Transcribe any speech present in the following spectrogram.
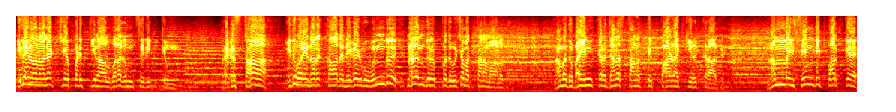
இதை நான் அலட்சியப்படுத்தினால் உலகம் சிரிக்கும். பிரகஸ்தா இதுவரை நடக்காத நிகழ்வு ஒன்று நடந்திருப்பது விஷமத்தனமானது. நமது பயங்கர ஜனஸ்தானத்தை பாழாக்கி இருக்கிறார்கள் நம்மை சீண்டி பார்க்க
